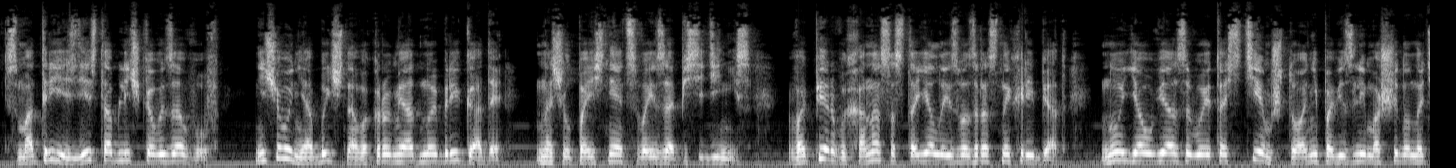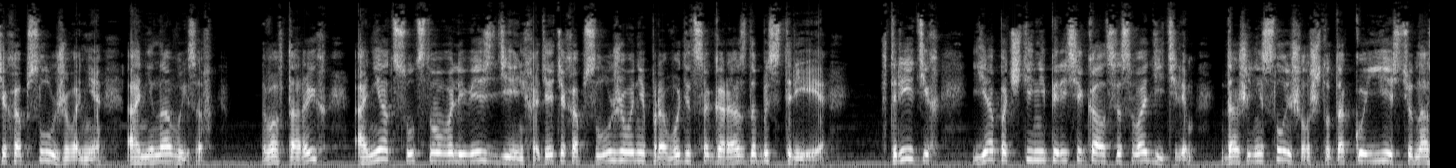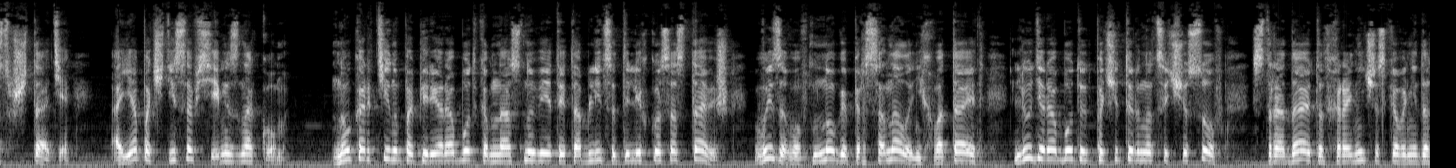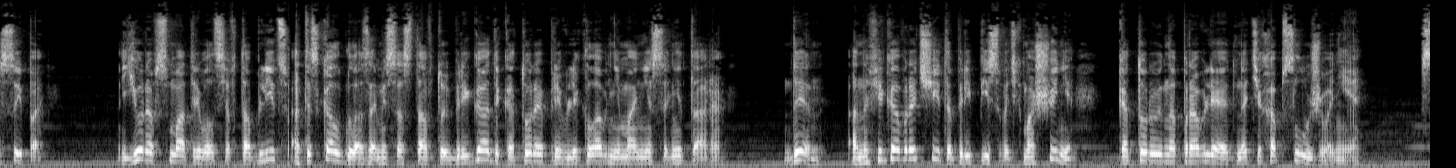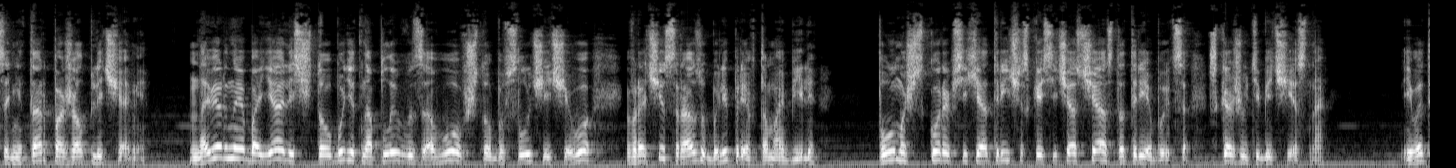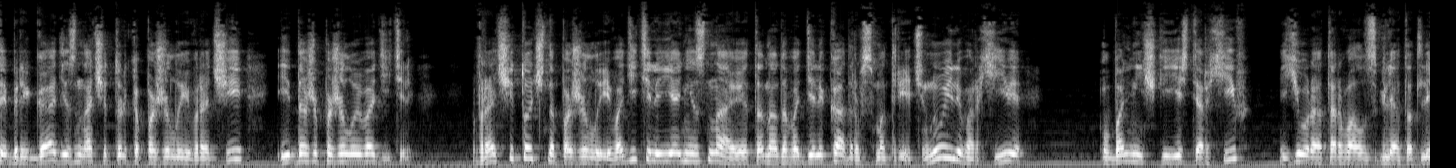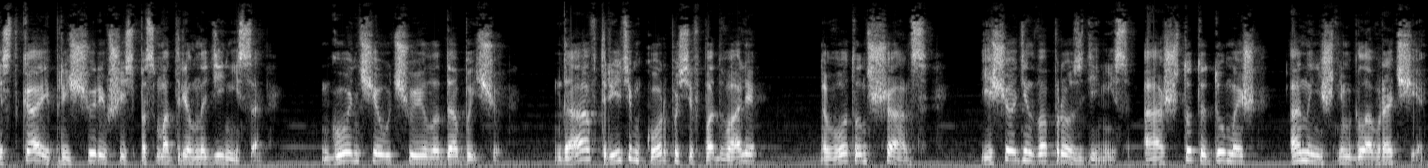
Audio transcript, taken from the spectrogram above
«Смотри, здесь табличка вызовов. Ничего необычного, кроме одной бригады», – начал пояснять свои записи Денис – во-первых, она состояла из возрастных ребят, но я увязываю это с тем, что они повезли машину на техобслуживание, а не на вызов. Во-вторых, они отсутствовали весь день, хотя техобслуживание проводится гораздо быстрее. В-третьих, я почти не пересекался с водителем, даже не слышал, что такое есть у нас в штате, а я почти со всеми знаком. Но картину по переработкам на основе этой таблицы ты легко составишь. Вызовов много, персонала не хватает, люди работают по 14 часов, страдают от хронического недосыпа. Юра всматривался в таблицу, отыскал глазами состав той бригады, которая привлекла внимание санитара. «Дэн, а нафига врачи-то приписывать к машине, которую направляют на техобслуживание?» Санитар пожал плечами. Наверное, боялись, что будет наплыв вызовов, чтобы в случае чего врачи сразу были при автомобиле. Помощь скорой психиатрической сейчас часто требуется, скажу тебе честно. И в этой бригаде, значит, только пожилые врачи и даже пожилой водитель. Врачи точно пожилые, водители я не знаю, это надо в отделе кадров смотреть, ну или в архиве. У больнички есть архив?» Юра оторвал взгляд от листка и, прищурившись, посмотрел на Дениса – Гонча учуяла добычу. Да, в третьем корпусе в подвале. Вот он шанс. Еще один вопрос, Денис. А что ты думаешь о нынешнем главвраче?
